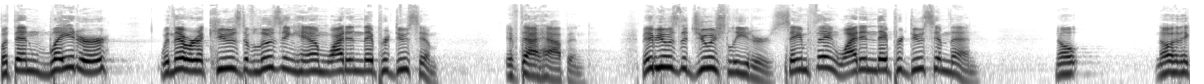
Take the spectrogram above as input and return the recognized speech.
But then later, when they were accused of losing him, why didn't they produce him if that happened? Maybe it was the Jewish leaders. Same thing. Why didn't they produce him then? No, no, they,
